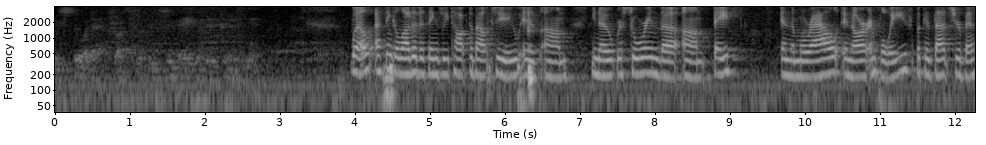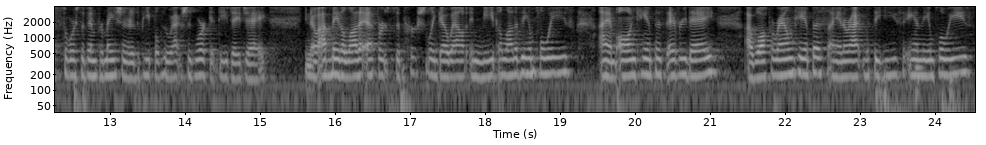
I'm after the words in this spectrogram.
restore that trust with the, with the, with the community? Well, I think a lot of the things we talked about too is, um, you know, restoring the um, faith and the morale in our employees because that's your best source of information are the people who actually work at DJJ. You know, I've made a lot of efforts to personally go out and meet a lot of the employees. I am on campus every day. I walk around campus. I interact with the youth and the employees.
